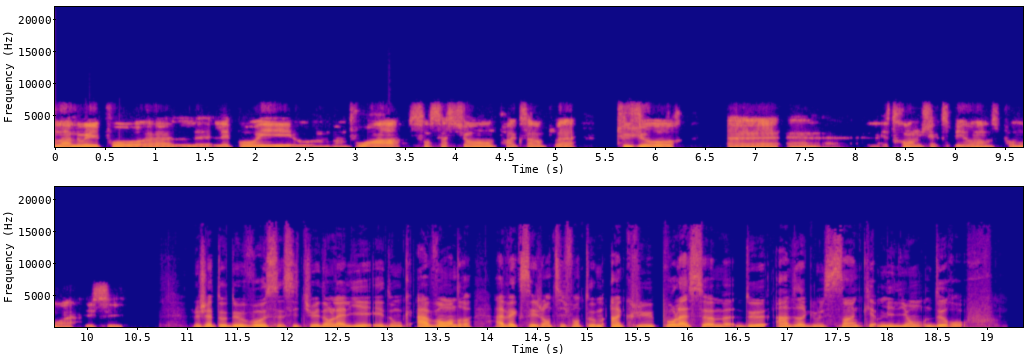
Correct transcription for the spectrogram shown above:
la, nuit pour euh, les, bruits, une voix, sensation, par exemple, toujours euh, euh, étrange expérience pour moi ici. Le château de Vos, situé dans l'Allier, est donc à vendre, avec ses gentils fantômes inclus, pour la somme de 1,5 million d'euros.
